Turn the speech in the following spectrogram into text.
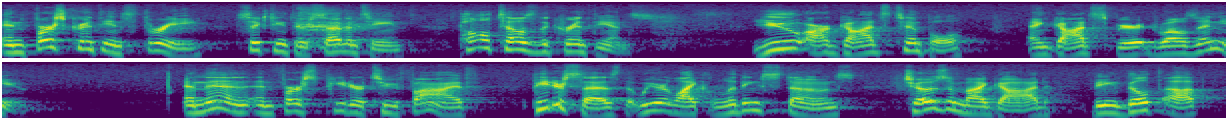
In 1 Corinthians 3 16 through 17, Paul tells the Corinthians, You are God's temple, and God's Spirit dwells in you. And then in 1 Peter 2 5, Peter says that we are like living stones chosen by God, being built up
